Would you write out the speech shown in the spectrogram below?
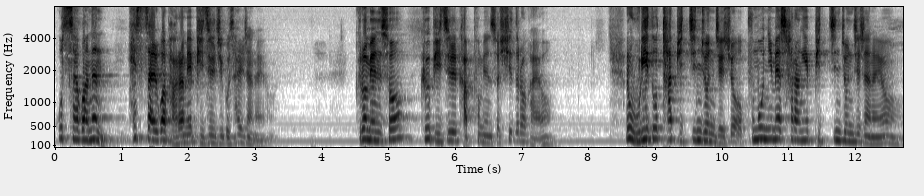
꽃사과는 햇살과 바람에 빚을 지고 살잖아요. 그러면서 그 빚을 갚으면서 시들어가요. 우리도 다 빚진 존재죠. 부모님의 사랑에 빚진 존재잖아요.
